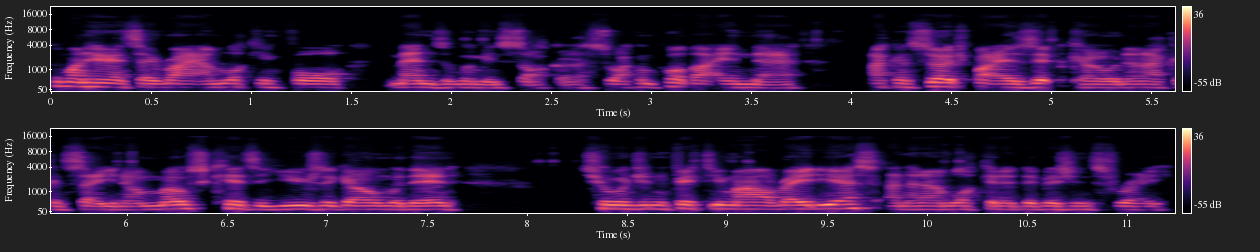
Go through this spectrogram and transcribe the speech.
come on here and say, right, I'm looking for men's and women's soccer. So I can put that in there. I can search by a zip code and I can say, you know, most kids are usually going within 250 mile radius, and then I'm looking at Division Three.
